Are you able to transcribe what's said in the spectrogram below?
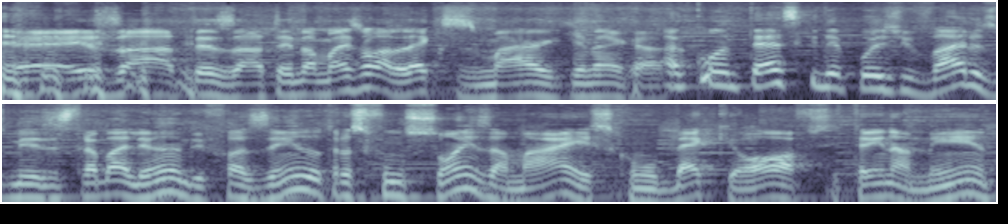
É, exato, exato. Ainda mais um Alex Mark, né, cara? Acontece que depois de vários meses trabalhando e fazendo outras funções a mais, como back office, treinamento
